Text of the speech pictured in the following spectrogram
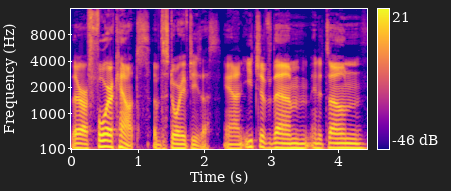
there are four accounts of the story of Jesus, and each of them in its own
